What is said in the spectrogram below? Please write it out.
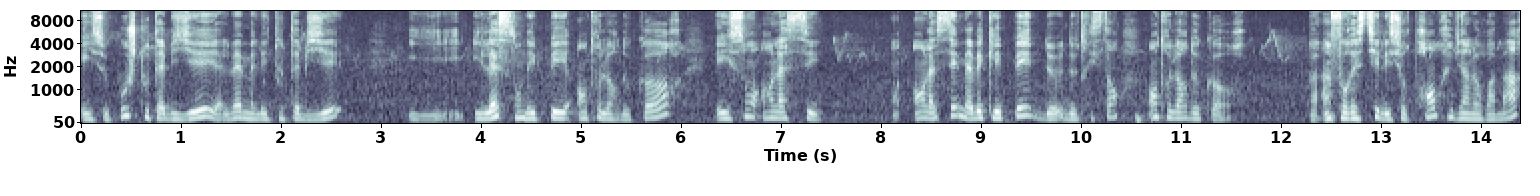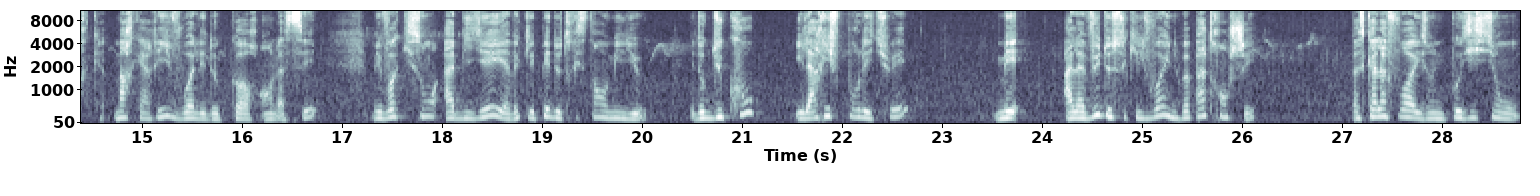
et il se couche tout habillé. Elle-même, elle est tout habillée. Il, laisse son épée entre leurs deux corps et ils sont enlacés, enlacés, mais avec l'épée de, de Tristan entre leurs deux corps. Euh, un forestier les surprend, prévient le roi Marc. Marc arrive, voit les deux corps enlacés, mais voit qu'ils sont habillés et avec l'épée de Tristan au milieu. Et donc du coup, il arrive pour les tuer, mais à la vue de ce qu'il voit, il ne peut pas trancher. Parce qu'à la fois, ils ont une position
